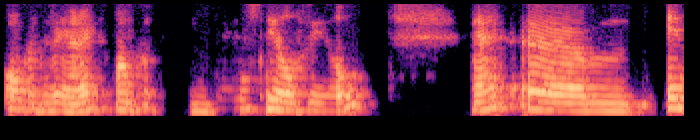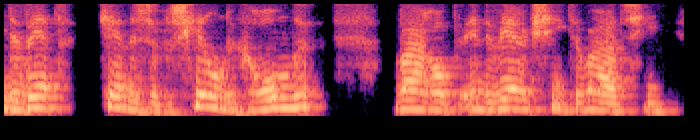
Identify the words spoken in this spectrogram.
op het werk? Want dat is heel veel. Ehm, in de wet kennen ze verschillende gronden waarop in de werksituatie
